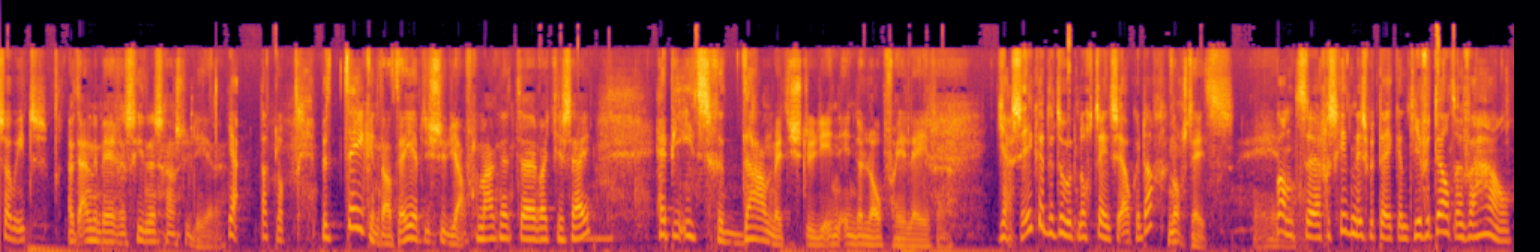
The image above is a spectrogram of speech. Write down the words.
Zoiets. Uiteindelijk ben je geschiedenis gaan studeren. Ja, dat klopt. Betekent dat, hè? je hebt die studie afgemaakt net uh, wat je zei. Heb je iets gedaan met die studie in, in de loop van je leven? Jazeker, dat doe ik nog steeds elke dag. Nog steeds? Heel Want uh, geschiedenis betekent, je vertelt een verhaal.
